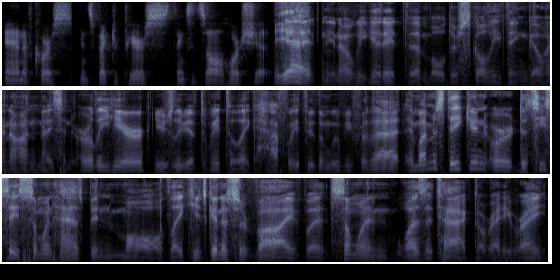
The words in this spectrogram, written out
And of course, Inspector Pierce thinks it's all horseshit. Yeah, you know, we get it, the Mulder Scully thing going on nice and early here. Usually we have to wait till like halfway through the movie for that. Am I mistaken, or does he say someone has been mauled? Like he's gonna survive, but someone was attacked already, right?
